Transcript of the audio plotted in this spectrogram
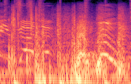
you got that!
